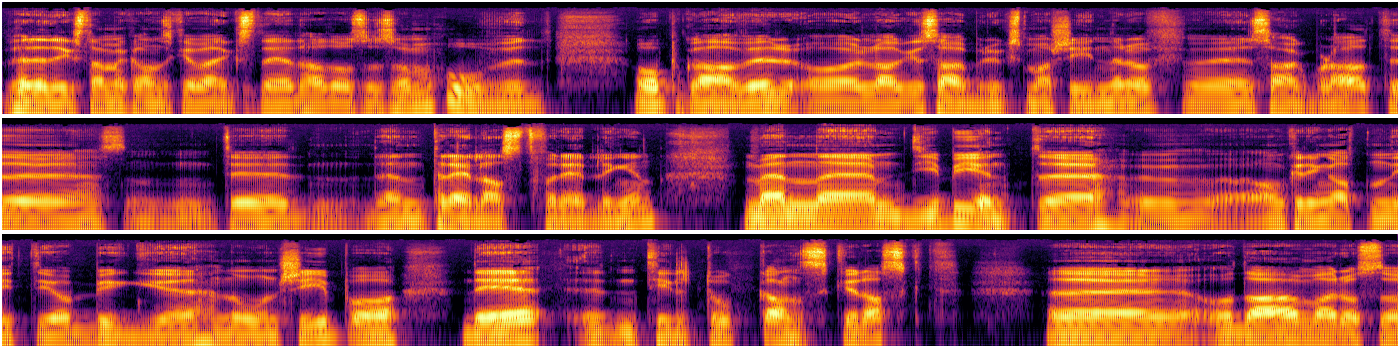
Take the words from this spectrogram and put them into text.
Fredrikstad Mekaniske Verksted hadde også som hovedoppgaver å lage sagbruksmaskiner og sagblad til, til, den trelastforedlingen. Men de begynte omkring 1890 å bygge noen skip, og det tiltok ganske raskt. Uh, og da var også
